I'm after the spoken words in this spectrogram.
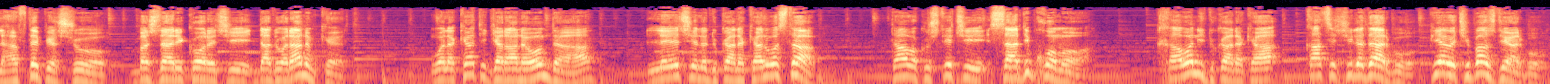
لە هەفتەی پێشوو بەشداری کۆڕێکی دادوەرانم کرد و لە کاتی گەڕانەوەمدا لە یەکێ لە دوکانەکان وەستام تاوەکو شتێکی ساردی بخۆمەوە خاوەنی دوکانەکە قاچێکی لەدار بوو پیاوێکی باش دیار بوو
